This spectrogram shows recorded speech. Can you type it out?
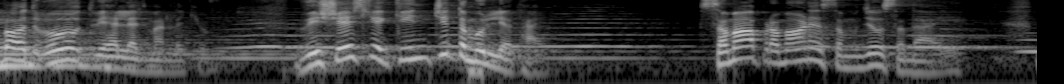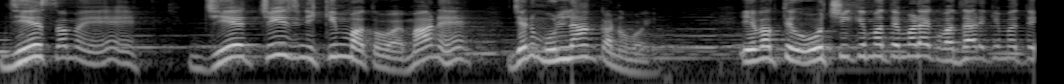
બહુ અદભુત વિહલ્ય જ માર લખ્યું વિશેષ કે કિંચિત મૂલ્ય થાય સમા પ્રમાણે સમજો સદાય જે સમયે જે ચીજની કિંમત હોય માને જેનું મૂલ્યાંકન હોય એ વખતે ઓછી કિંમતે મળે કે વધારે કિંમતે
